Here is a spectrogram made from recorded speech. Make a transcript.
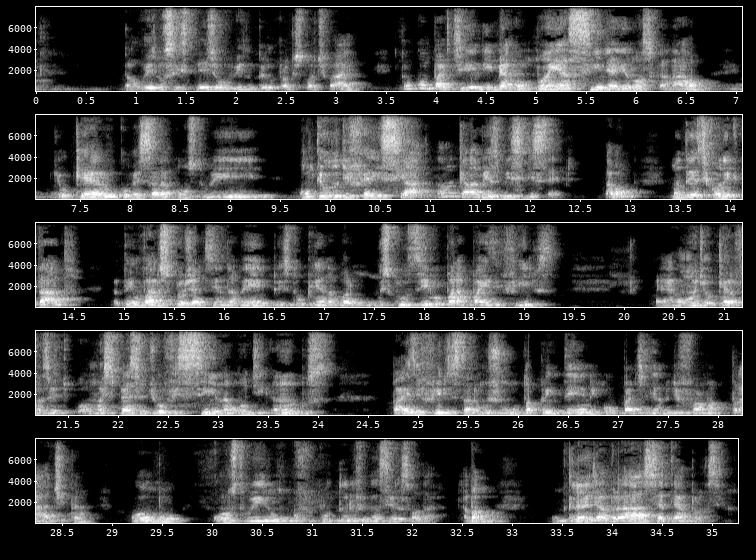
Talvez você esteja ouvindo pelo próprio Spotify. Então compartilhe, me acompanhe, assine aí o nosso canal, que eu quero começar a construir conteúdo diferenciado, não aquela mesmice de sempre, tá bom? Mantenha-se conectado. Eu tenho vários projetos em andamento, estou criando agora um exclusivo para pais e filhos, é, onde eu quero fazer uma espécie de oficina onde ambos, pais e filhos, estarão juntos aprendendo e compartilhando de forma prática como construir um futuro financeiro saudável. Tá bom? Um grande abraço e até a próxima.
